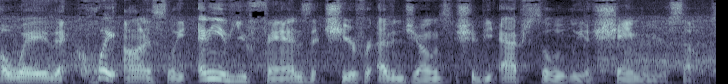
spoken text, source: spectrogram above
a way that, quite honestly, any of you fans that cheer for Evan Jones should be absolutely ashamed of yourselves.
